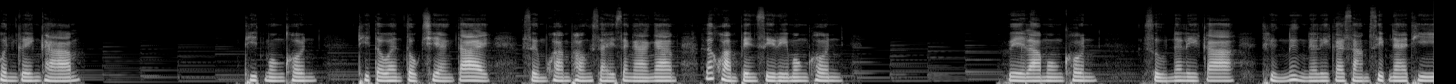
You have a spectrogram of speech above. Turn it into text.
คนเกรงขาม ทิศมงคลทิศตะวันตกเฉียงใต้ เสริมความผ่องใสสง่างาม และความเป็นสิริมงคล เวลามงคล 0นาฬิกาถึง 1นาฬิกา30 นาที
